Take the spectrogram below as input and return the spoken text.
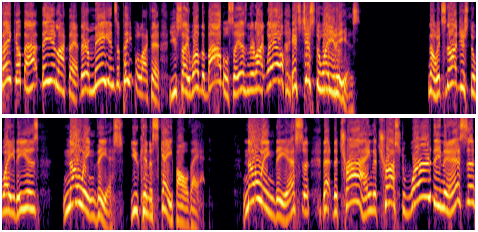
Think about being like that. There are millions of people like that. You say, well, the Bible says, and they're like, well, it's just the way it is. No, it's not just the way it is. Knowing this, you can escape all that knowing this, uh, that the trying, the trustworthiness, uh,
